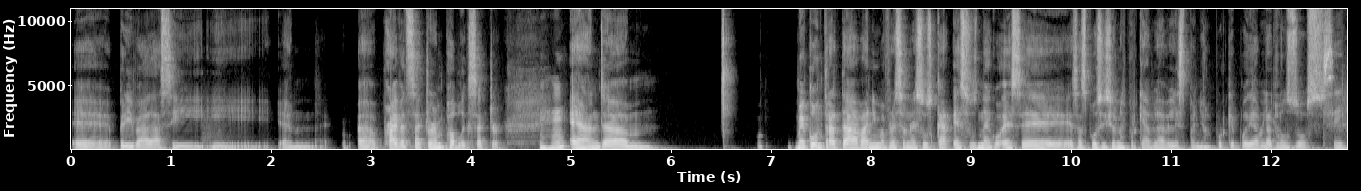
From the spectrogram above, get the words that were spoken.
eh, privadas y, y en uh, private sector and public sector. Ujú. And um, me contrataban y me ofrecieron esos, esos nego- ese, esas posiciones porque hablaba el español, porque podía hablar los dos. Sí,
